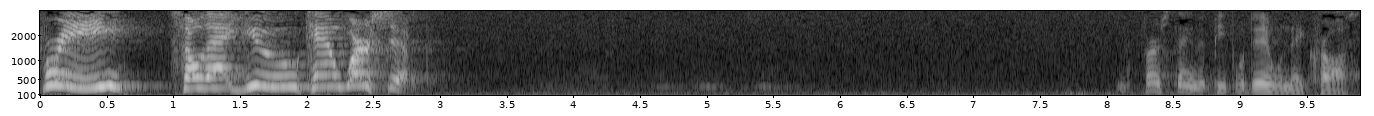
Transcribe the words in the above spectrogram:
free so that you can worship. And the first thing that people did when they crossed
